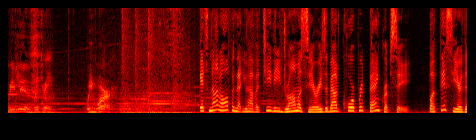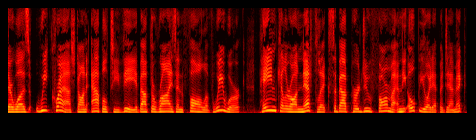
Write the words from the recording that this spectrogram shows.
We live. We dream. We work. It's not often that you have a TV drama series about corporate bankruptcy. But this year there was We Crashed on Apple TV about the rise and fall of WeWork, Painkiller on Netflix about Purdue Pharma and the opioid epidemic,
